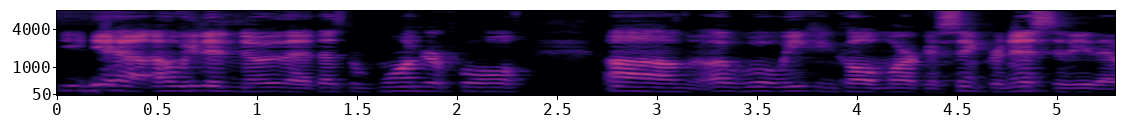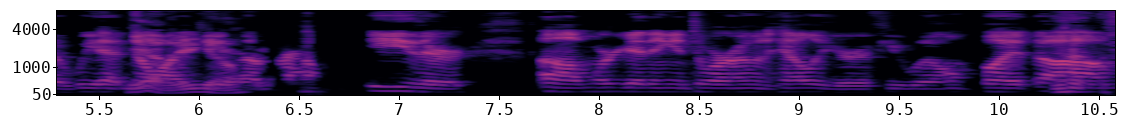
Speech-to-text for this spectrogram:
Yeah, we didn't know that. That's wonderful. Um, what we can call mark of synchronicity that we had no yeah, idea about either. Um, we're getting into our own hell here, if you will. But um,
